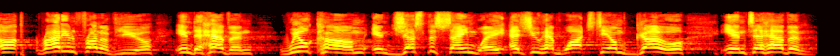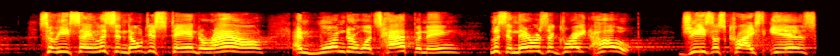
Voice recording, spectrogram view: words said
up right in front of you into heaven, will come in just the same way as you have watched him go into heaven. So he's saying, Listen, don't just stand around and wonder what's happening. Listen, there is a great hope. Jesus Christ is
